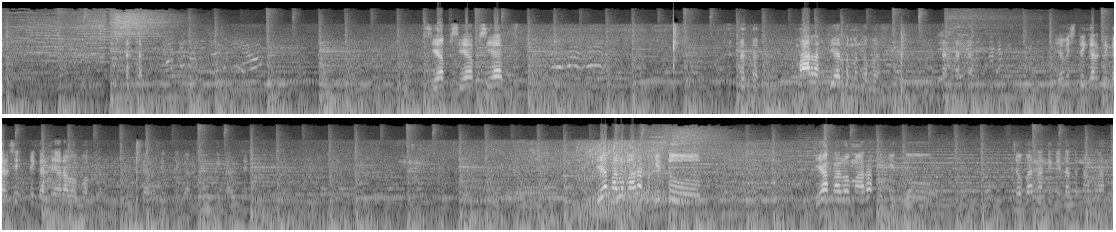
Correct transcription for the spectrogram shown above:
Siap, siap, siap. Marah dia, teman-teman. Ya wis tinggal tinggal sih, tinggal sih ora apa-apa. Tinggal sih, tinggal sih, tinggal sih. Dia kalau marah begitu. Dia kalau marah begitu. Coba nanti kita tenangkan.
